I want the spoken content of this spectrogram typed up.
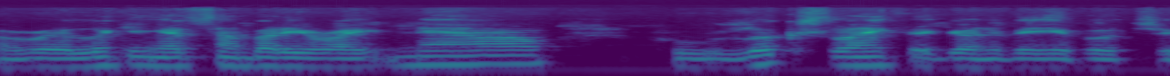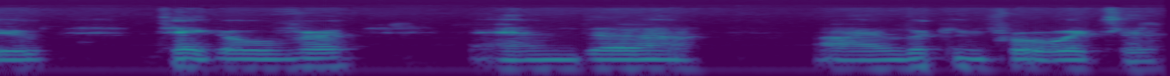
Uh, we're looking at somebody right now who looks like they're going to be able to take over, and uh, I'm looking forward to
